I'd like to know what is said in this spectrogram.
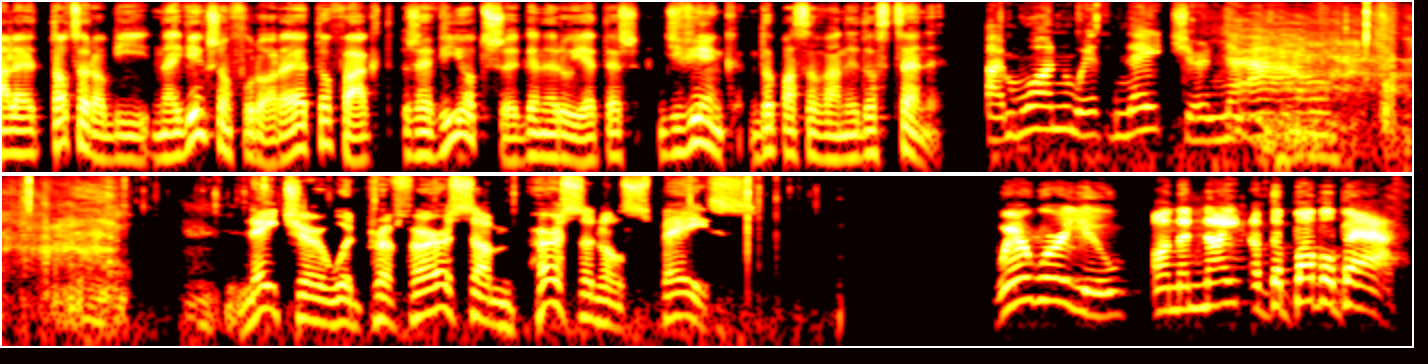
Ale to, co robi największą furorę, to fakt, że Vio 3 generuje też dźwięk dopasowany do sceny. I'm one with nature now. Nature would prefer some personal space. Where were you on the night of the bubble bath?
